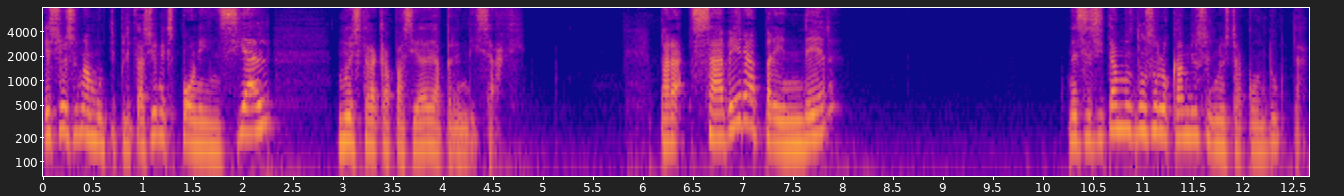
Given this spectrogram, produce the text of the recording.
Eso es una multiplicación exponencial nuestra capacidad de aprendizaje. Para saber aprender, necesitamos no solo cambios en nuestra conducta,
